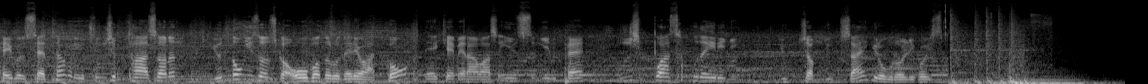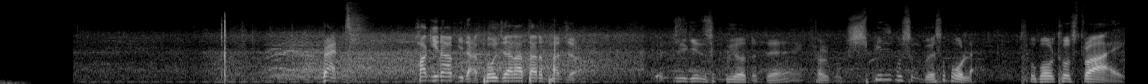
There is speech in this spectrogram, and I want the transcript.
테이블 세터 그리고 중심 타선은 윤동희 선수가 5번으로 내려왔고 4게임에 남아서 1승 1패 20과 3분의 1이닝 6.64의 기록을 올리고 있습니다. 배트 확인합니다. 돌지 않았다는 판정. 끈질긴 승부였는데 결국 11구 승부에서 볼래. 투볼 투 스트라이크.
